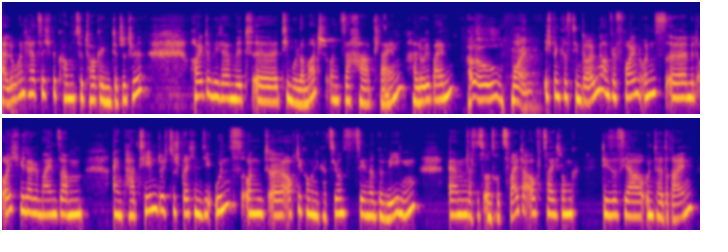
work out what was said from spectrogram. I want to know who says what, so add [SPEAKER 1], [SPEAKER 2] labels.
[SPEAKER 1] Hallo und herzlich willkommen zu Talking Digital. Heute wieder mit äh, Timo Lommatsch und Sacha Klein. Hallo ihr beiden.
[SPEAKER 2] Hallo.
[SPEAKER 3] Moin.
[SPEAKER 1] Ich bin Christine Dolgner und wir freuen uns, äh, mit euch wieder gemeinsam ein paar Themen durchzusprechen, die uns und äh, auch die Kommunikationsszene bewegen. Ähm, das ist unsere zweite Aufzeichnung dieses Jahr unter dreien.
